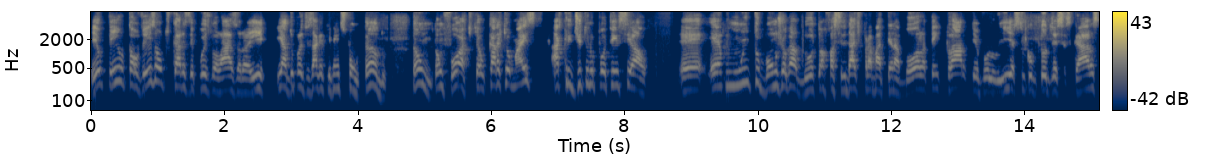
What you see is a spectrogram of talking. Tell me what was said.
Eu tenho, talvez, dos caras depois do Lázaro aí, e a dupla de zaga que vem despontando tão, tão forte, que é o cara que eu mais acredito no potencial. É, é muito bom jogador, tem uma facilidade para bater na bola, tem, claro, que evoluir, assim como todos esses caras,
